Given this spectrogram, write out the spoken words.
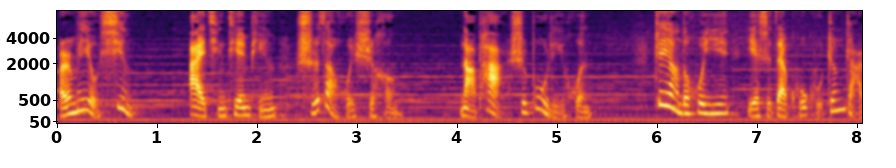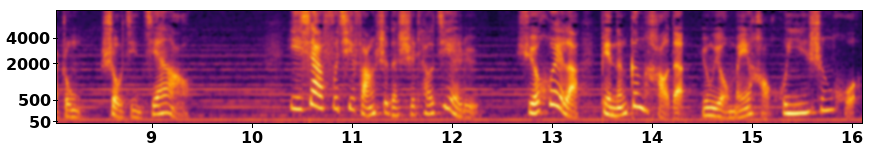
而没有性，爱情天平迟早会失衡。哪怕是不离婚，这样的婚姻也是在苦苦挣扎中受尽煎熬。以下夫妻房事的十条戒律，学会了便能更好的拥有美好婚姻生活。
